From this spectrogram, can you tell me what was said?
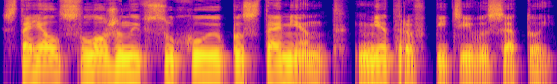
стоял сложенный в сухую постамент метров пяти высотой.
